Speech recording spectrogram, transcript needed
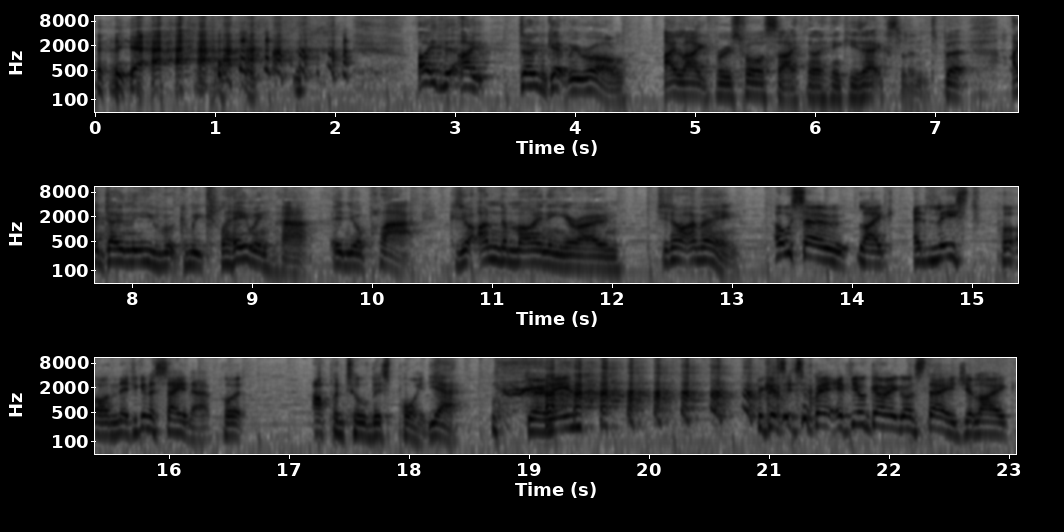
I, th- I don't get me wrong. I like Bruce Forsyth and I think he's excellent, but I don't think you can be claiming that in your plaque because you're undermining your own. Do you know what I mean? also, like, at least put on if you're going to say that, put up until this point. Yeah. Do you know what I mean? because it's a bit. If you're going on stage, you're like,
